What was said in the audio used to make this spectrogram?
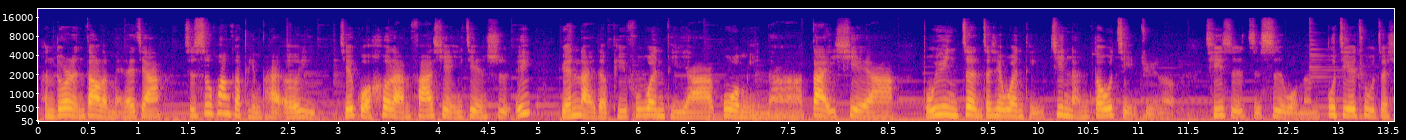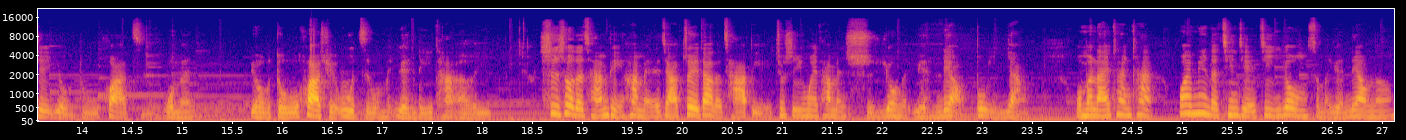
很多人到了美乐家，只是换个品牌而已，结果赫然发现一件事：诶，原来的皮肤问题啊、过敏啊、代谢啊、不孕症这些问题，竟然都解决了。其实只是我们不接触这些有毒化质，我们有毒化学物质，我们远离它而已。市售的产品和美乐家最大的差别，就是因为它们使用的原料不一样。我们来看看外面的清洁剂用什么原料呢？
